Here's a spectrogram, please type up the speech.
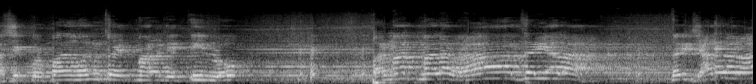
असे कृपावंत आहेत महाराज हे तीन लोक. परमात्माला राग जरी आला तरी ज्याचा राग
